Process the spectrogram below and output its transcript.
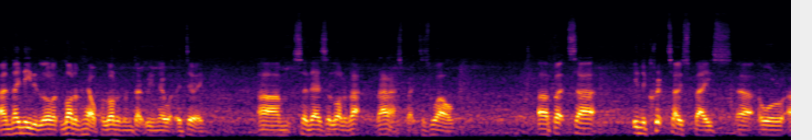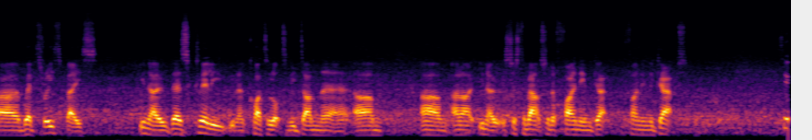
and they need a lot, lot of help. A lot of them don't really know what they're doing. Um, so there's a lot of that, that aspect as well. Uh, but uh, in the crypto space uh, or uh, Web3 space, you know, there's clearly you know quite a lot to be done there, um, um, and I, you know, it's just about sort of finding gap, finding the gaps. So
